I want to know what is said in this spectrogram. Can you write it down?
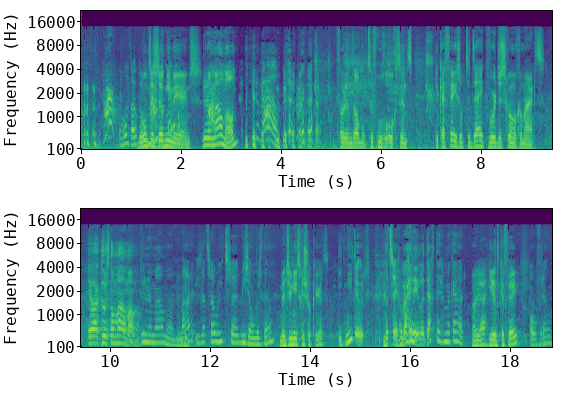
de hond ook. De hond is het ook niet mee eens. Doe normaal, man. Doe normaal. Volendam op de vroege ochtend. De cafés op de dijk worden schoongemaakt. Ja, ik doe eens normaal, man. Doe normaal, man. Maar is dat zoiets uh, bijzonders dan? Bent u niet gechoqueerd? Ik niet hoor. Dat zeggen wij de hele dag tegen elkaar. Oh ja, hier in het café? Overal.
